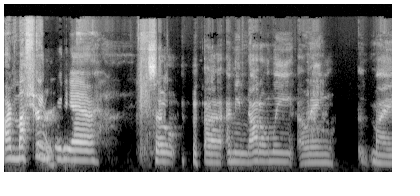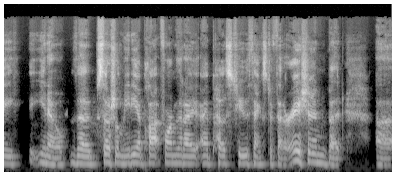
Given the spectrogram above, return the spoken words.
are musking Sure. through the air. so uh, i mean not only owning my you know the social media platform that i, I post to thanks to federation but uh,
